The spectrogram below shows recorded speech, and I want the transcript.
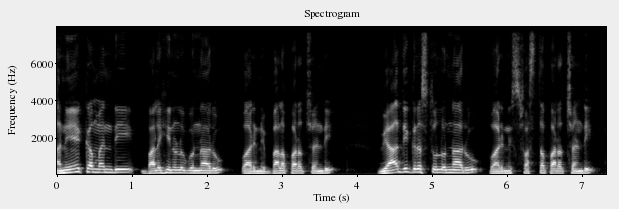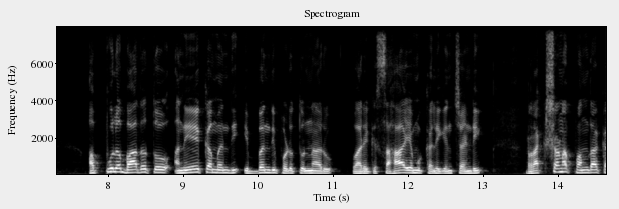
అనేక మంది బలహీనులుగున్నారు వారిని బలపరచండి. వ్యాధిగ్రస్తులున్నారు వారిని స్వస్థపరచండి. అప్పుల బాధతో అనేక మంది ఇబ్బంది పడుతున్నారు వారికి సహాయము కలిగించండి. రక్షణ పొందక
